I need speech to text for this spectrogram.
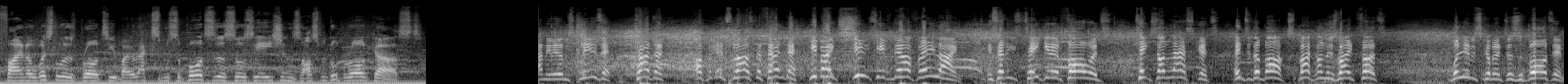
final whistle is brought to you by Wrexham Supporters Association's hospital broadcast. Danny Williams clears it. Craddock up against last defender. He might shoot even the halfway line. Instead, he's taking it forwards. Takes on Lescott into the box. Back on his right foot. Williams coming to support him.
